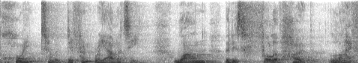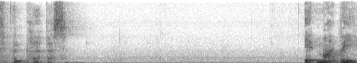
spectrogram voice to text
point to a different reality, one that is full of hope, life, and purpose. It might be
